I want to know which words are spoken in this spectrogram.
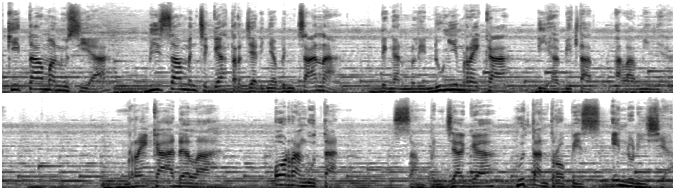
Kita manusia bisa mencegah terjadinya bencana dengan melindungi mereka di habitat alaminya. Mereka adalah orang hutan, sang penjaga hutan tropis Indonesia.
